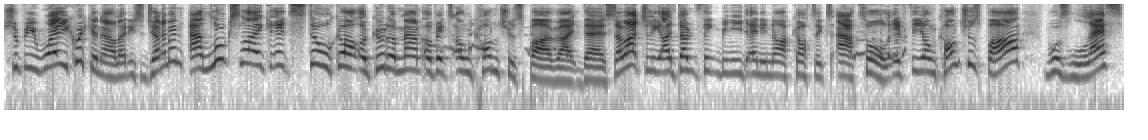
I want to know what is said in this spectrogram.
should be way quicker now, ladies and gentlemen. And looks like it's still got a good amount of its unconscious bar right there. So actually, I don't think we need any narcotics at all. If the unconscious bar was less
